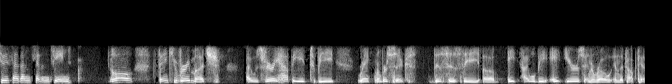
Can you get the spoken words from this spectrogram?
2017. Oh, thank you very much. I was very happy to be ranked number six. This is the uh, eight. I will be eight years in a row in the top ten.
